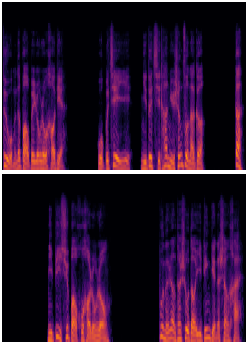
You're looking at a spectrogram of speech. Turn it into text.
对我们的宝贝柔柔好点。我不介意你对其他女生做那个，但你必须保护好蓉蓉，不能让她受到一丁点的伤害。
